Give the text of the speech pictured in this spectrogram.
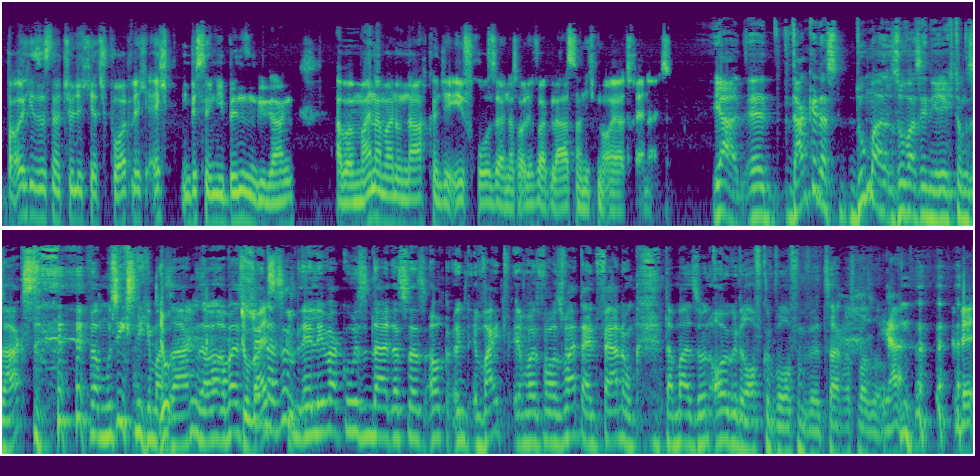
bei euch ist es natürlich jetzt sportlich echt ein bisschen in die Binsen gegangen, aber meiner Meinung nach könnt ihr eh froh sein, dass Oliver Glasner nicht mehr euer Trainer ist. Ja, äh, danke, dass du mal sowas in die Richtung sagst. da muss ich es nicht immer du, sagen, aber es ist schön, weißt, dass Leverkusen da, dass das auch weit aus weiter Entfernung da mal so ein Auge drauf geworfen wird, sagen wir es mal so. Ja, wer,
